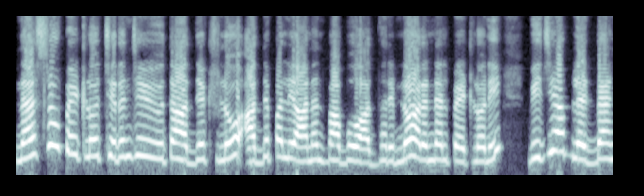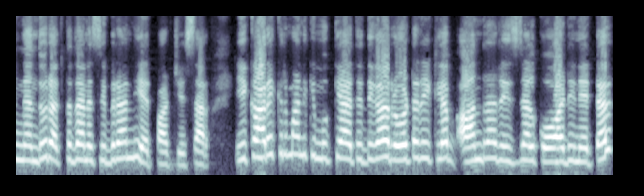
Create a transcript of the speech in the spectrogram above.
నర్సరావుపేటలో చిరంజీవి యువత అధ్యక్షులు అద్దెపల్లి ఆనంద్ బాబు ఆధ్వర్యంలో అరండల్పేటలోని విజయ బ్లడ్ బ్యాంక్ నందు రక్తదాన శిబిరాన్ని ఏర్పాటు చేశారు. ఈ కార్యక్రమానికి ముఖ్య అతిథిగా Rotary Club Andhra regional coordinator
